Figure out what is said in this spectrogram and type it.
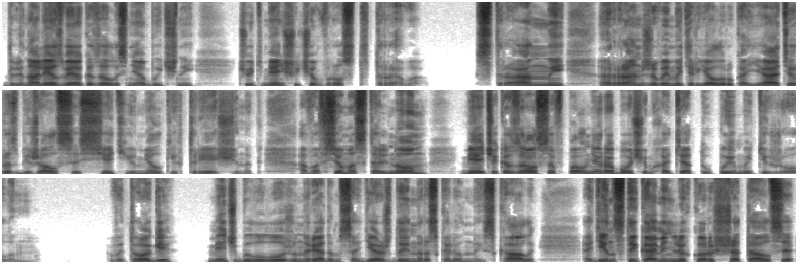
Длина лезвия оказалась необычной, чуть меньше, чем в рост Трева. Странный оранжевый материал рукояти разбежался сетью мелких трещинок, а во всем остальном меч оказался вполне рабочим, хотя тупым и тяжелым. В итоге меч был уложен рядом с одеждой на раскаленные скалы, одиннадцатый камень легко расшатался,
